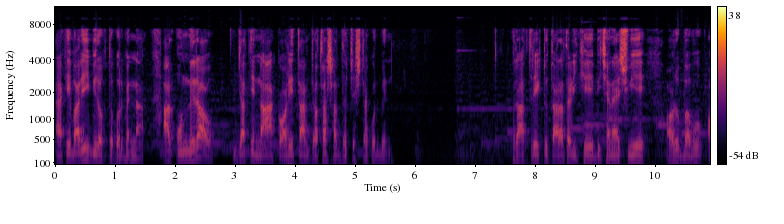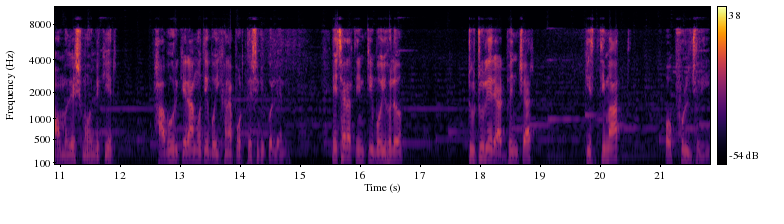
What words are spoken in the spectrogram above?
একেবারেই বিরক্ত করবেন না। আর অন্যেরাও যাতে না করে তার যথাসাধ্য চেষ্টা করবেন। রাত্রে একটু তাড়াতাড়ি খেয়ে বিছানায় শুয়ে অরূপবাবু অমলেশ মৌলিকের হাবুর কেরামতি বইখানা পড়তে শুরু করলেন। এছাড়া তিনটি বই হল টুটুলের অ্যাডভেঞ্চার, কিস্তিমাত ও ফুলঝুরি।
